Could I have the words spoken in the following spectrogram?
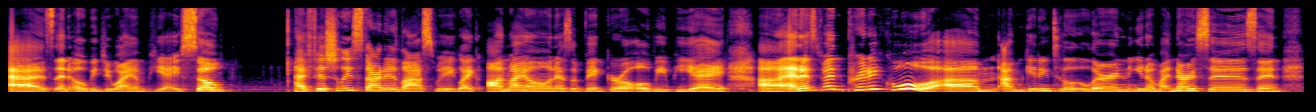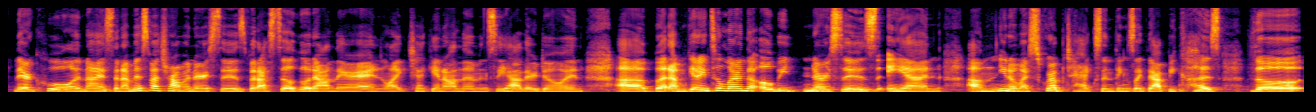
as an OBGYN PA. So I officially started last week, like on my own as a big girl OBPA, uh, and it's been pretty cool. Um, I'm getting to learn, you know, my nurses, and they're cool and nice. And I miss my trauma nurses, but I still go down there and like check in on them and see how they're doing. Uh, but I'm getting to learn the OB nurses and, um, you know, my scrub techs and things like that because the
